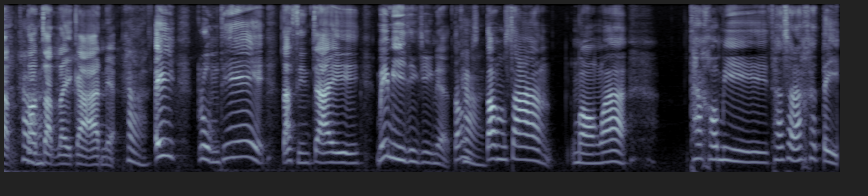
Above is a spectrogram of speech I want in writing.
จัดค่ะตอนจัดรายการเนี่ยค่ะไอ้กลุ่มที่ตัดสินใจไม่มีจริง ๆ เนี่ยต้องค่ะต้องสร้างมองว่า ถ้าเขามีทัศนคติ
